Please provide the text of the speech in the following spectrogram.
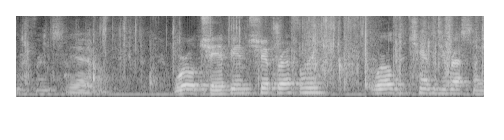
reference. Yeah. World Championship Wrestling? World Championship Wrestling,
